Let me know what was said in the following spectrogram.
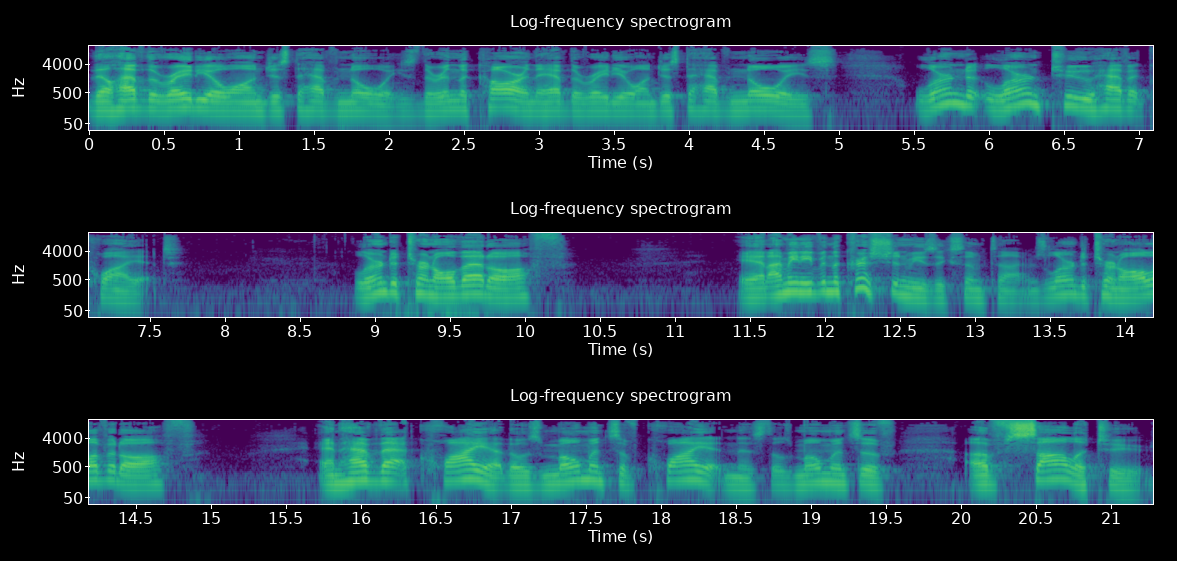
They'll have the radio on just to have noise. They're in the car and they have the radio on just to have noise. Learn to, learn to have it quiet. Learn to turn all that off. And I mean, even the Christian music sometimes. Learn to turn all of it off and have that quiet, those moments of quietness, those moments of, of solitude.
